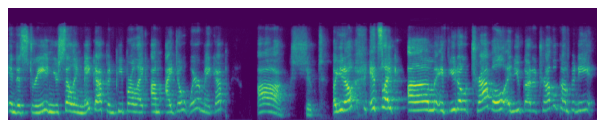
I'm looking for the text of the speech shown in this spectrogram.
industry and you're selling makeup and people are like, um, I don't wear makeup. Ah, shoot. You know, it's like, um, if you don't travel and you've got a travel company,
